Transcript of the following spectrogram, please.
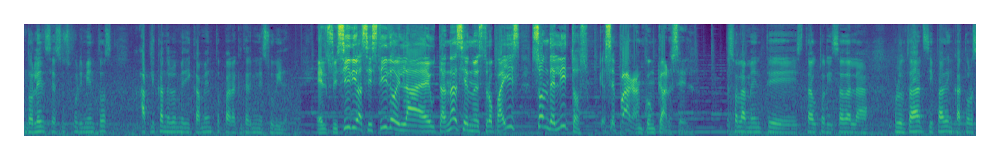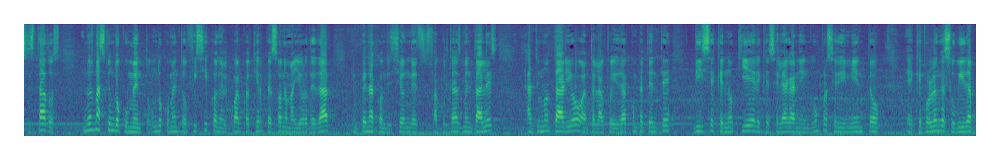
dolencias, sus sufrimientos, aplicándole un medicamento para que termine su vida. El suicidio asistido y la eutanasia en nuestro país son delitos que se pagan con cárcel. Solamente está autorizada la voluntad anticipada en 14 estados. no es más que un documento, un documento físico en el cual cualquier persona mayor de edad, en plena condición de sus facultades mentales, ante un notario o ante la autoridad competente, dice que no quiere que se le haga ningún procedimiento eh, que prolongue su vida.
